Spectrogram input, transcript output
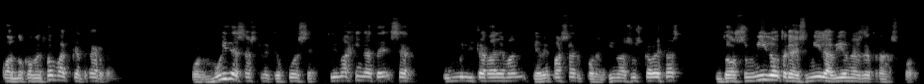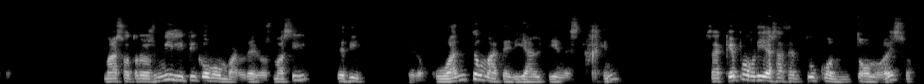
cuando comenzó Market Garden. Por muy desastre que fuese, tú imagínate ser un militar alemán que ve pasar por encima de sus cabezas 2.000 o 3.000 aviones de transporte, más otros mil y pico bombarderos, más y decir, pero ¿cuánto material tiene esta gente? O sea, ¿qué podrías hacer tú con todo eso?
